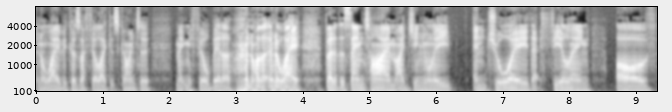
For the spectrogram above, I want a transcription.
in a way because I feel like it's going to make me feel better in a way. But at the same time, I genuinely enjoy that feeling of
